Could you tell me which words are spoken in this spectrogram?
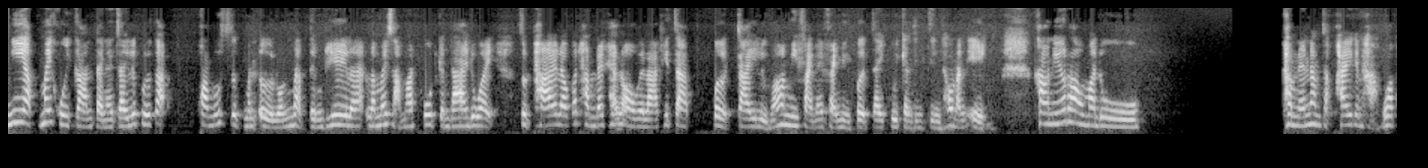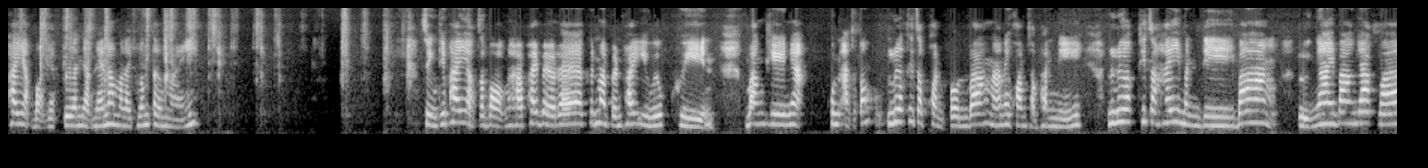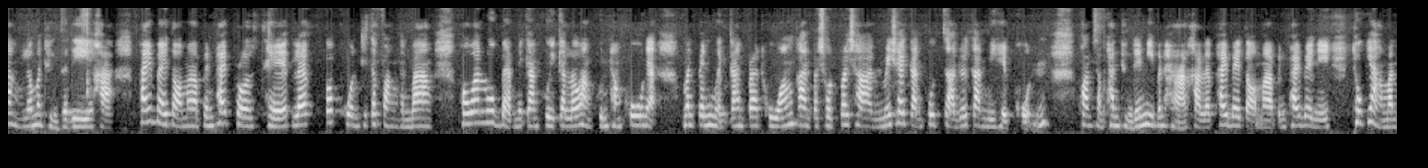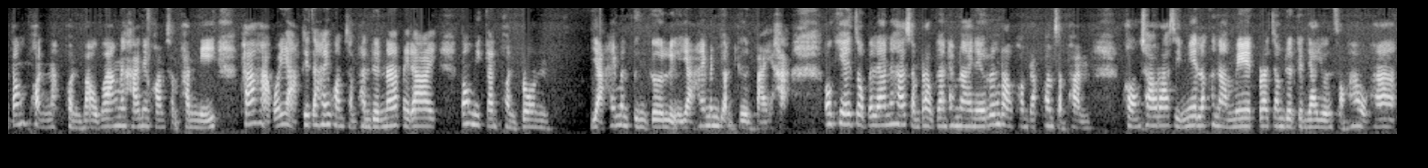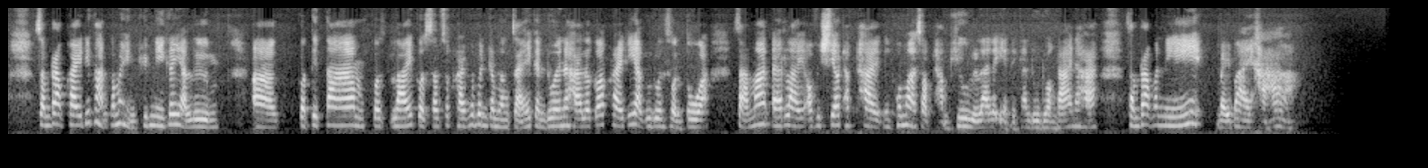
เงียบไม่คุยกันแต่ในใจลึกๆอะ ความรู้สึกมันเอ่อล้นแบบเต็มที่แล้ว และไม่สามารถพูดกันได้ด้วย สุดท้ายแล้วก็ทำได้แค่รอเวลาที่จะเปิดใจหรือว่ามีฝ่ายใดฝ่ายหนึ่ง เปิดใจคุยกันจริง ๆ เท่านั้นเอง คราวนี้เรามาดูคำแนะนำจากไพ่กันค่ะ ว่าไพ่อยากบอกอยากเตือนอยากแนะนำอะไรเพิ่มเติมไหมสิ่งที่ไพ่อยากจะบอกนะคะไพ่ใบแรกขึ้นมาเป็นไพ่ Evil Queen บางทีเนี่ย คุณอาจจะต้องเลือกที่จะผ่อนปลนบ้างนะในความสัมพันธ์นี้ เลือกที่จะให้มันดีบ้าง หรือง่ายบ้างยากบ้าง แล้วมันถึงจะดีค่ะไพ่ใบต่อมาเป็นไพ่ Protest และ ก็ควรที่จะฟังกันบ้าง เพราะว่ารูปแบบในการคุยกันระหว่างคุณทั้งคู่เนี่ย มันเป็นเหมือนการประท้วง การประชดประชัน ไม่ใช่การพูดจาด้วยการมีเหตุผล ความสัมพันธ์ถึงได้มีปัญหาค่ะ และไพ่ใบต่อมาเป็นไพ่ใบนี้ ทุกอย่างมันต้องผ่อนหนักผ่อนเบาบ้างนะคะ ในความสัมพันธ์นี้ ถ้าหากว่าอยากที่จะให้ความสัมพันธ์เดินหน้าไปได้ ต้องมีการผ่อนปลน อย่าให้มันตึงเกินหรืออย่าให้มันหย่อนเกินไปค่ะ โอเค จบไปแล้วนะคะสำหรับการทำนายในเรื่องราวความรักความสัมพันธ์ ของชาวราศีเมษลัคนาเมษประจำเดือนกันยายน 2565สำหรับใครที่ผ่านเข้ามาเห็นคลิปนี้ก็อย่าลืมกดติดตาม กดไลค์ กด Subscribe เพื่อเป็นกำลังใจให้กันด้วยนะคะ แล้วก็ใครที่อยากดูดวงส่วนตัว สามารถแอดไลน์ Official ทักทายกันเข้ามาสอบถามคิวหรือรายละเอียดในการดูดวงได้นะคะสำหรับวันนี้ บ๊ายบายค่ะ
